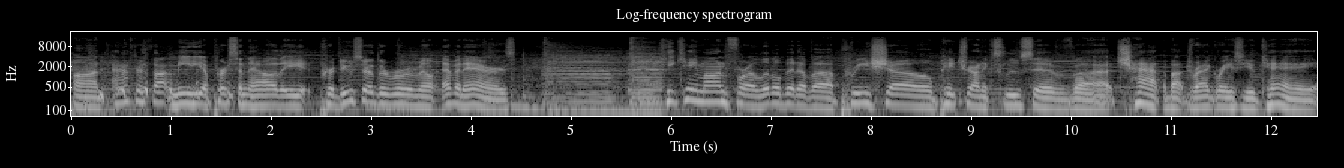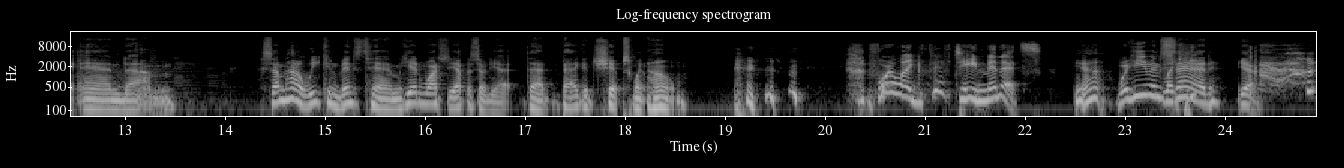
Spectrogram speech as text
on Afterthought Media personality, producer of the Rumor Mill, Evan Ayres. He came on for a little bit of a pre-show Patreon exclusive uh, chat about Drag Race UK, and um, somehow we convinced him he hadn't watched the episode yet that Baga Chipz went home. for like 15 minutes. Yeah. Well, he even Like, said, yeah.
